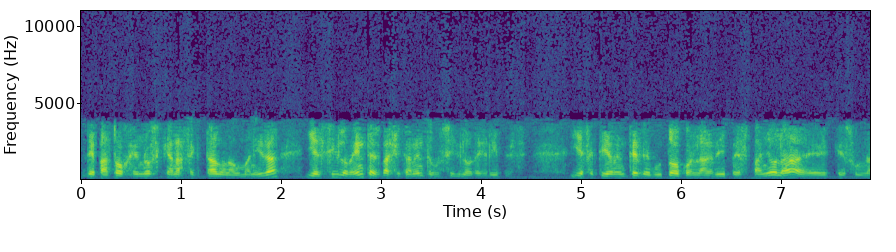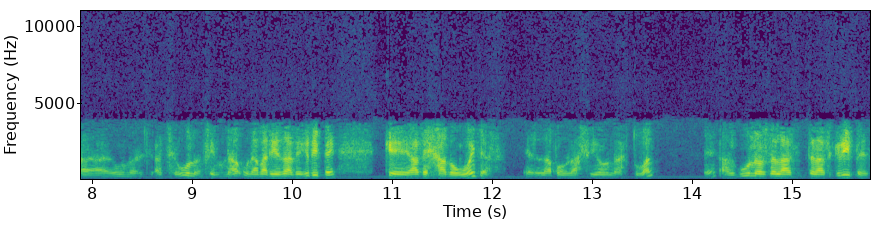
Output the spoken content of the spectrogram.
de patógenos que han afectado a la humanidad y el siglo XX es básicamente un siglo de gripes. Y efectivamente debutó con la gripe española, eh, que es una, H1, en fin, una variedad de gripe que ha dejado huellas en la población actual. ¿eh? algunos de las, de las gripes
